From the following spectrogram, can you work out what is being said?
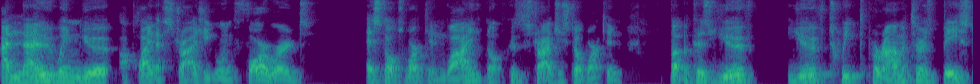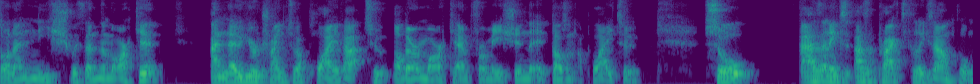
And now when you apply this strategy going forward it stops working. Why? Not because the strategy stopped working but because you've you've tweaked parameters based on a niche within the market and now you're trying to apply that to other market information that it doesn't apply to. So as an ex- as a practical example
